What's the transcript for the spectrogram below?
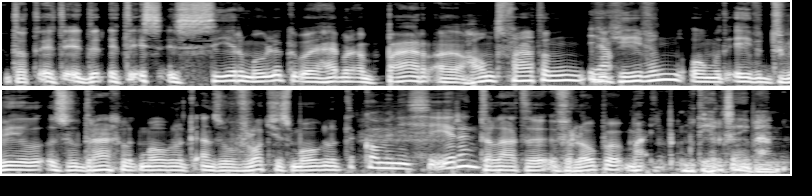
dat, het, het, het is, is zeer moeilijk. We hebben een paar uh, handvaten Ja. gegeven om het eventueel zo draaglijk mogelijk en zo vlotjes mogelijk te communiceren. te laten verlopen. Maar ik moet eerlijk zijn, ik ben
